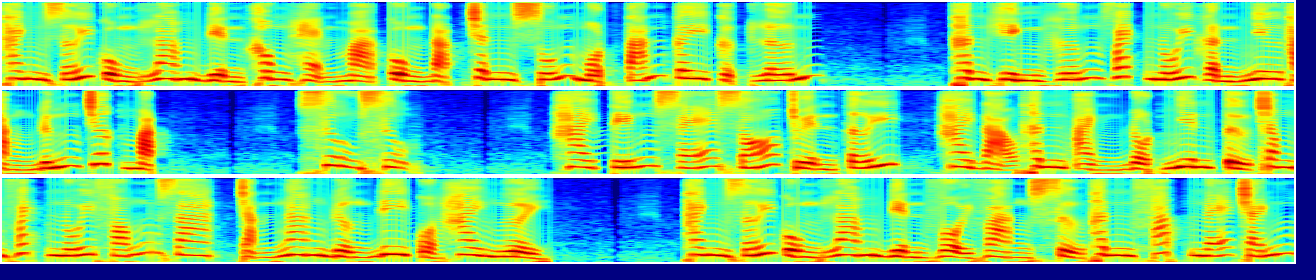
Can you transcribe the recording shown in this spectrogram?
Thanh giới cùng Lam Điền không hẹn mà cùng đặt chân xuống một tán cây cực lớn. Thân hình hướng vách núi gần như thẳng đứng trước mặt. Sưu sưu. Hai tiếng xé gió truyền tới. Hai đảo thân ảnh đột nhiên từ trong vách núi phóng ra, chặn ngang đường đi của hai người. Thanh giới cùng Lam Điền vội vàng sử thân pháp né tránh.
